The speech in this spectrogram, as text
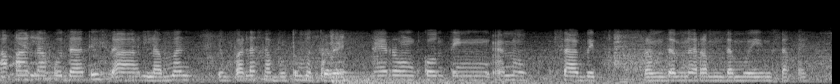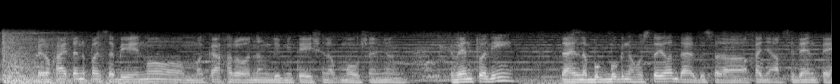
Akala ko dati sa laman. Yung pala sa buto masakit. Merong konting ano, sabit. Ramdam na ramdam mo yung sakit. Pero kahit ano pang sabihin mo, magkakaroon ng limitation of motion yun. Eventually, dahil nabugbog na husto yun, dahil doon sa kanya aksidente,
